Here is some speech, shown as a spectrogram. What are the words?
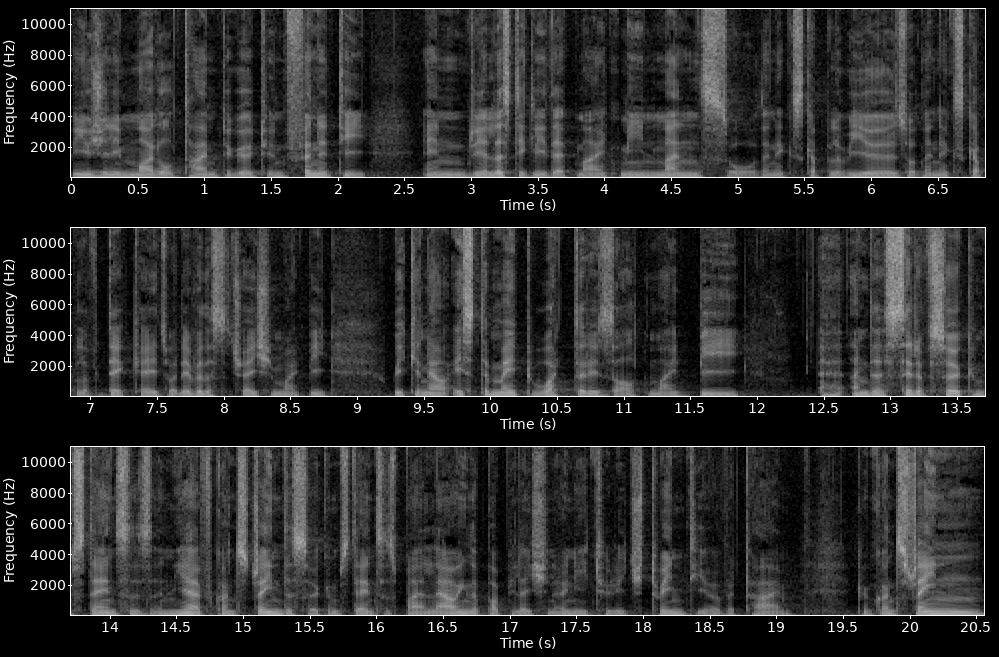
we usually model time to go to infinity, and realistically, that might mean months or the next couple of years or the next couple of decades, whatever the situation might be. We can now estimate what the result might be uh, under a set of circumstances, and you have constrained the circumstances by allowing the population only to reach 20 over time. You can constrain,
